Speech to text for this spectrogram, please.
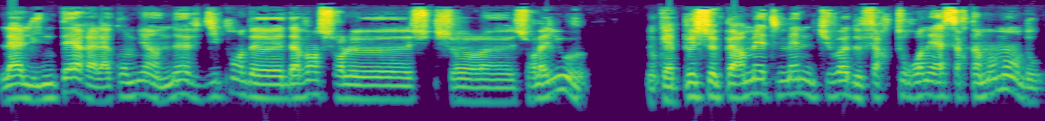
Là, l'Inter, elle a combien? 9, 10 points d'avance sur sur la Juve. Donc elle peut se permettre même, tu vois, de faire tourner à certains moments. Donc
